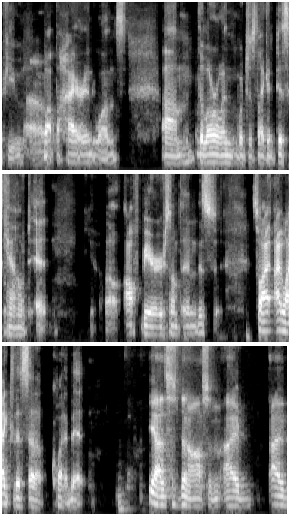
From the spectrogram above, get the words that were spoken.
if you Oh. bought the higher end ones. Um, the lower one, which is like a discount at you know, off beer or something. This, so I, I liked this setup quite a bit. Yeah, this has been awesome. I I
